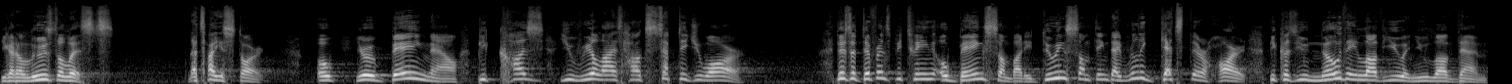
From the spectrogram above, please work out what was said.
You got to lose the lists. That's how you start. Oh, you're obeying now because you realize how accepted you are. There's a difference between obeying somebody, doing something that really gets their heart because you know they love you and you love them.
